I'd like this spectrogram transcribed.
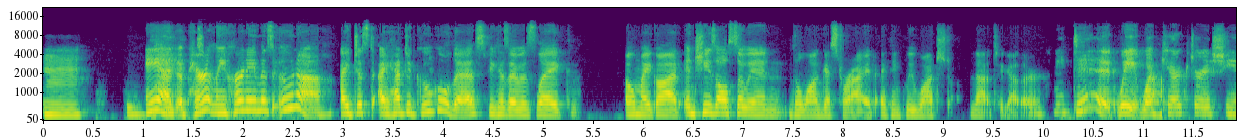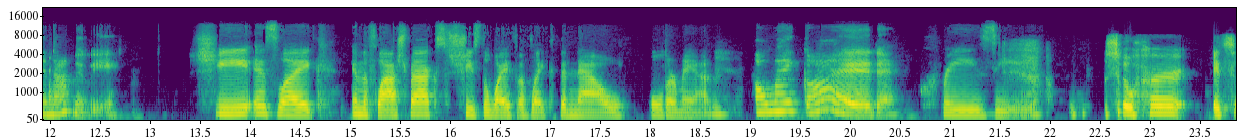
Mm. And apparently her name is Oona. I just I had to Google this because I was like, oh my God. And she's also in The Longest Ride. I think we watched that together. We did. Wait, what uh-huh. character is she in that movie? She is like in the flashbacks, she's the wife of like the now older man. Oh my god. Crazy. so her it's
